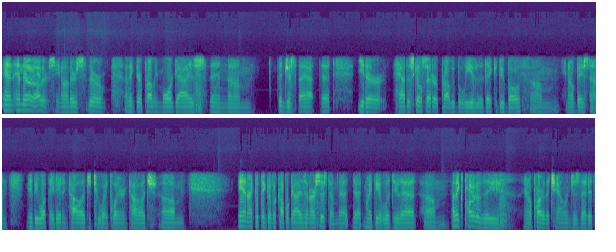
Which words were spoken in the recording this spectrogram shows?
and and there are others. You know, there's there. I think there are probably more guys than um, than just that that either had the skill set or probably believed that they could do both um you know based on maybe what they did in college a two way player in college. Um and I could think of a couple guys in our system that that might be able to do that. Um I think part of the you know part of the challenge is that it's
